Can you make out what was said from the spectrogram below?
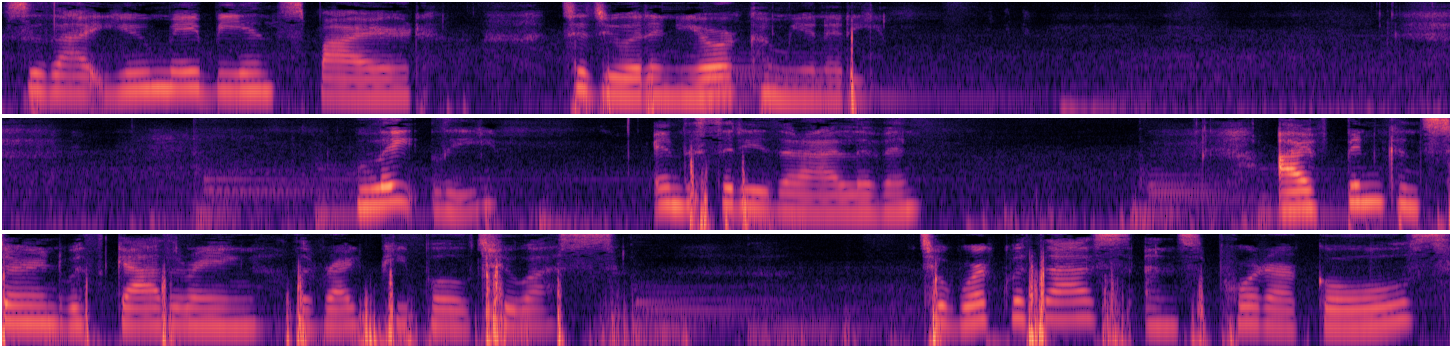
so that you may be inspired to do it in your community. lately, in the city that I live in, I've been concerned with gathering the right people to us to work with us and support our goals,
